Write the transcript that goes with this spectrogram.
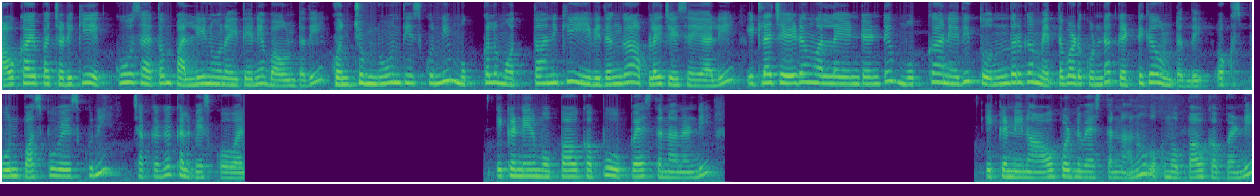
ఆవకాయ పచ్చడికి ఎక్కువ శాతం పల్లి నూనె అయితేనే బాగుంటుంది కొంచెం నూనె తీసుకుని ముక్కలు మొత్తానికి ఈ విధంగా అప్లై చేసేయాలి. ఇట్లా చేయడం వల్ల ఏంటంటే ముక్క అనేది తొందరగా మెత్తబడకుండా గట్టిగా ఉంటుంది. ఒక స్పూన్ పసుపు వేసుకుని చక్కగా కలిపేసుకోవాలి. ఇక్కడ నేను ముప్పావు కప్పు ఉప్పు వేస్తున్నానండి. ఇక్కడ నేను ఆవు పొడిని వేస్తున్నాను. ఒక ముప్పావు కప్ అండి.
